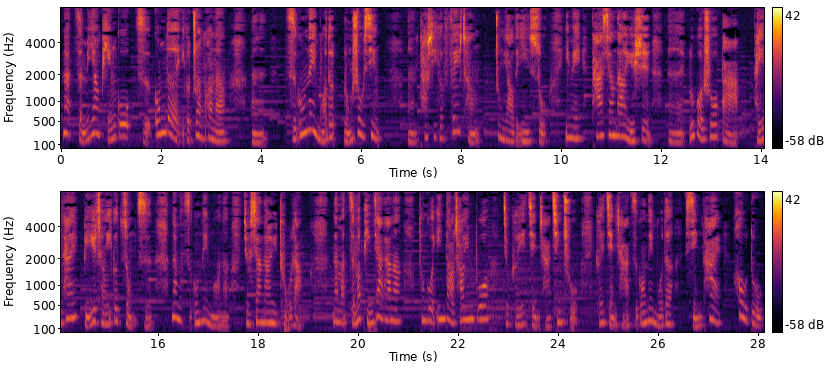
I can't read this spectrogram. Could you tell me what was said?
那怎么样评估子宫的一个状况呢？嗯，子宫内膜的容受性，嗯，它是一个非常重要的因素，因为它相当于是，嗯，如果说把胚胎比喻成一个种子，那么子宫内膜呢，就相当于土壤。那么怎么评价它呢？通过阴道超音波就可以检查清楚，可以检查子宫内膜的形态、厚度、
